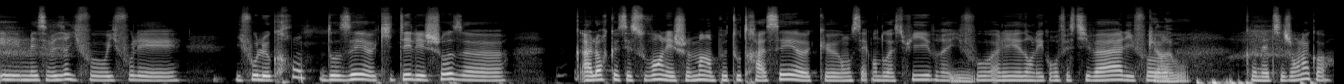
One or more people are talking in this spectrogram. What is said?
Et, mais ça veut dire qu'il faut, il faut les, il faut le cran d'oser euh, quitter les choses euh, alors que c'est souvent les chemins un peu tout tracés euh, qu'on sait qu'on doit suivre et il Mm. faut aller dans les gros festivals, il faut Carrément. connaître ces gens-là quoi.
